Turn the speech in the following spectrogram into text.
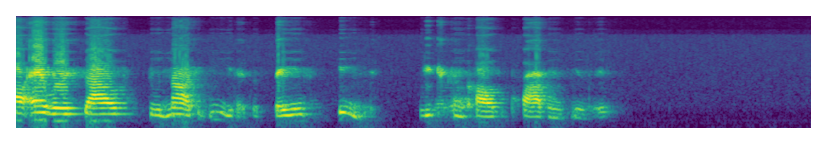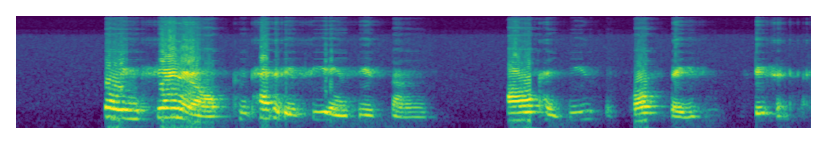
However, cells do not eat at the same speed, which can cause problems in this. So in general, competitive feeding systems all can use the floor space efficiently.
